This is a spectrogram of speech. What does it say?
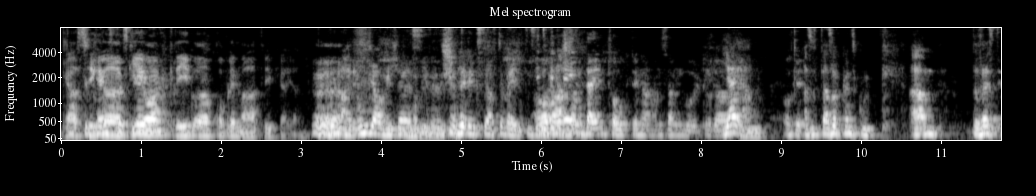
kennst Klassiker? Georg, Gregor, Problematik. Ja, ja. Nein, unglaublich, ja, das ist das Schwierigste auf der Welt. Das Aber war dann dein Talk, den er ansagen wollte? Oder? ja, ja. Okay. Also das auch ganz gut. Ähm, das heißt,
